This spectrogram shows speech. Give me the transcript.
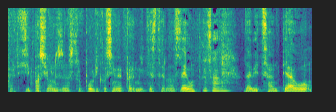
participaciones de nuestro público, si me permites te las leo. Por favor. David Santiago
